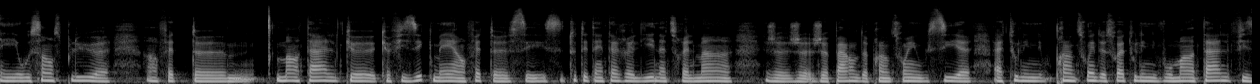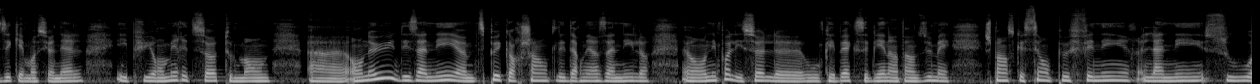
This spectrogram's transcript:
et au sens plus, euh, en fait, euh, mental que, que, physique, mais en fait, euh, c'est, tout est interrelié naturellement. Je, parle de prendre soin aussi à tous les niveaux, prendre soin de soi à tous les niveaux, mental, physique, émotionnel. Et puis, on mérite ça, tout le monde. on a eu des années un petit peu écorchantes les dernières années. Là. on n'est pas les seuls au Québec, c'est bien entendu, mais je pense que si on peut finir l'année sous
